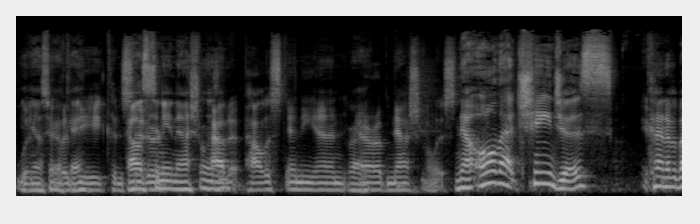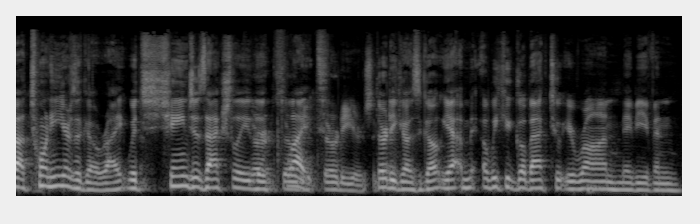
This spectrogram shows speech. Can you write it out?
would, Yasser, would okay. be considered Palestinian nationalism? Pal- Palestinian Arab nationalist. Now, all that changes kind of about 20 years ago, right? Which changes actually the 30, plight. 30 years ago. 30 years ago. Yeah, we could go back to Iran, maybe even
